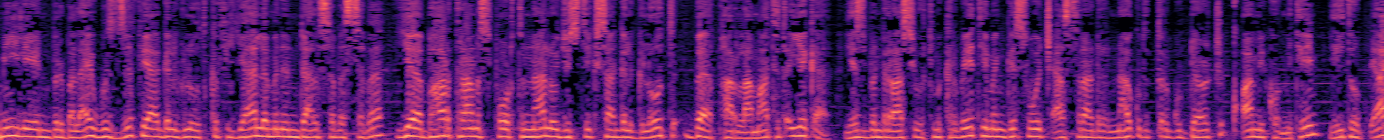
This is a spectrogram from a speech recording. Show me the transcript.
ሚሊዮን ብር በላይ ውዝፍ የአገልግሎት ክፍያ ለምን እንዳልሰበሰበ የባህር ትራንስፖርትና ሎጂስቲክስ አገልግሎት በፓርላማ ተጠየቀ። የህዝብ እንደራሴዎች ምክር ቤት የመንግስት ወጪ አስተዳደርና ቁጥጥር ጉዳዮች ቋሚ ኮሚቴ የኢትዮጵያ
